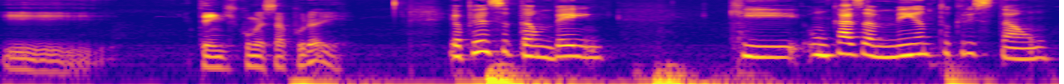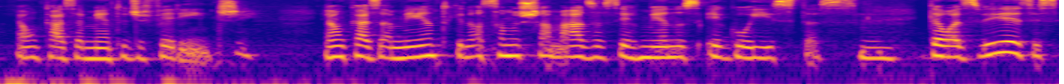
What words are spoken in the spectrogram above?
E tem que começar por aí. Eu penso também que um casamento cristão é um casamento diferente. É um casamento que nós somos chamados a ser menos egoístas. Hum. Então, às vezes,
